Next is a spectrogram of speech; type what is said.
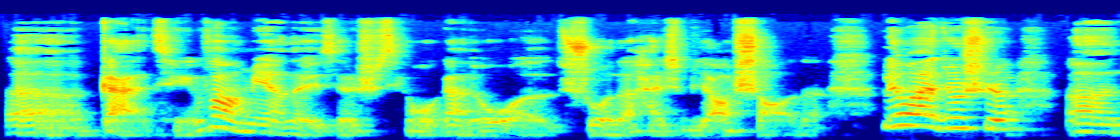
呃感情方面的一些事情，我感觉我说的还是比较少的。另外就是，嗯，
